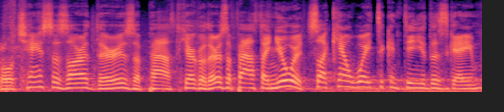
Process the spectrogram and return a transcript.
Well, chances are there is a path. Here go, there's a path. I knew it. So I can't wait to continue this game.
